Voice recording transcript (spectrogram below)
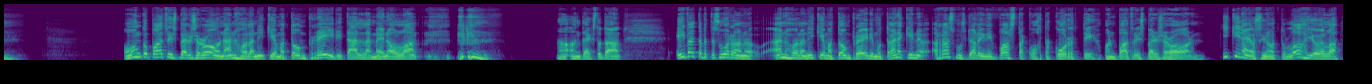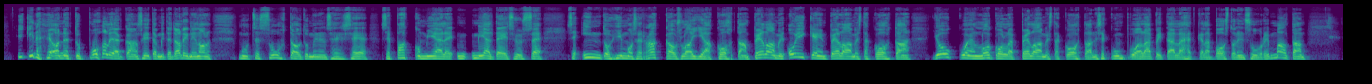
Onko Patrice Bergeron NHL nikioma Tom Brady tällä menolla? anteeksi, tota, ei välttämättä suoraan NHL ikima Tom Brady, mutta ainakin Rasmus Dalinin vastakohtakortti on Patrice Bergeron. Ikinä ei ole sinottu lahjoilla, ikinä ei annettu puoliakaan siitä, mitä Dalinin on, mutta se suhtautuminen, se, se, se pakkomielteisyys, se, se intohimo, se rakkaus lajia kohtaan, pelaami, oikein pelaamista kohtaan, joukkueen lokolle pelaamista kohtaan, niin se kumpuaa läpi tällä hetkellä Bostonin suurimmalta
